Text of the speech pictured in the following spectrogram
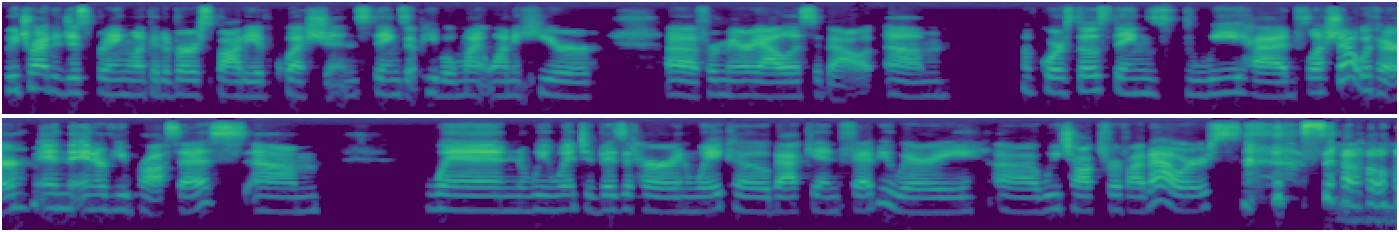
we tried to just bring like a diverse body of questions, things that people might want to hear uh, from Mary Alice about. Um, of course, those things we had fleshed out with her in the interview process. Um, when we went to visit her in Waco back in February, uh, we talked for five hours. so, mm-hmm.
